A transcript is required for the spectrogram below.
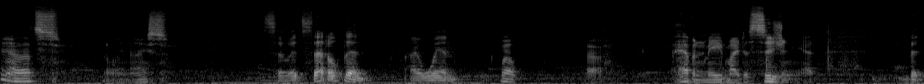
Yeah, that's really nice. So it's settled then. I win. Well, uh, I haven't made my decision yet. But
